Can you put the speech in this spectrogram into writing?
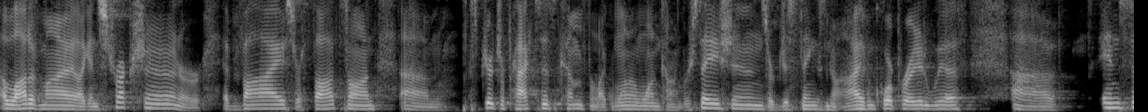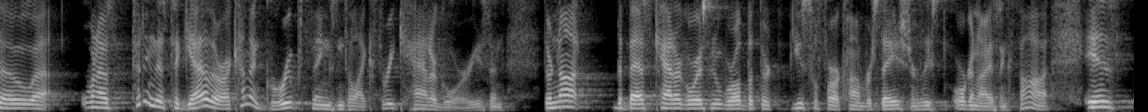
A lot of my like instruction or advice or thoughts on um, spiritual practices come from like one-on-one conversations or just things you know I've incorporated with. Uh, and so uh, when I was putting this together, I kind of grouped things into like three categories, and they're not the best categories in the world, but they're useful for our conversation, or at least organizing thought. Is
